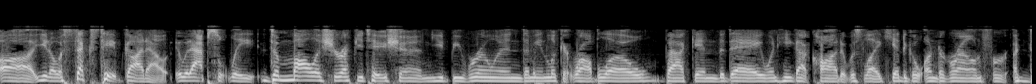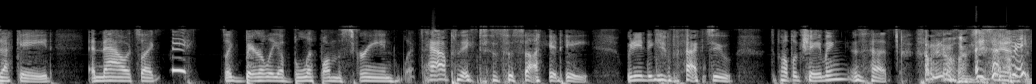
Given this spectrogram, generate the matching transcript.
uh you know a sex tape got out. It would absolutely demolish your reputation. You'd be ruined. I mean look at rob lowe back in the day when he got caught. It was like he had to go underground for a decade. And now it's like eh, it's like barely a blip on the screen. What's happening to society? We need to get back to to public shaming is that I don't know. I'm just saying mean,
